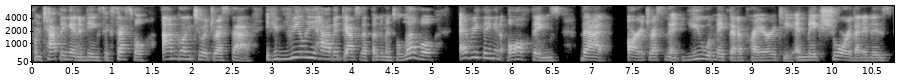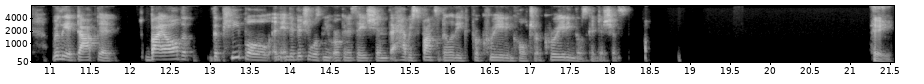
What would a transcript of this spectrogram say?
from tapping in and being successful, I'm going to address that. If you really have it down to the fundamental level, everything and all things that are addressing that, you would make that a priority and make sure that it is really adopted by all the, the people and individuals in the organization that have responsibility for creating culture, creating those conditions. Hey,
